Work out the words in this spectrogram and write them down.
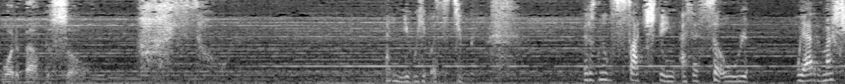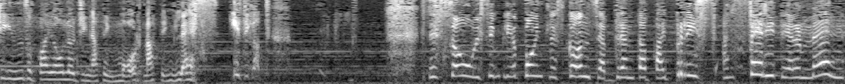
What about the soul? So, I knew he was stupid. There's no such thing as a soul. We are machines of biology, nothing more, nothing less. Idiot! The soul simply a pointless concept dreamt up by priests and fairy tale men.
